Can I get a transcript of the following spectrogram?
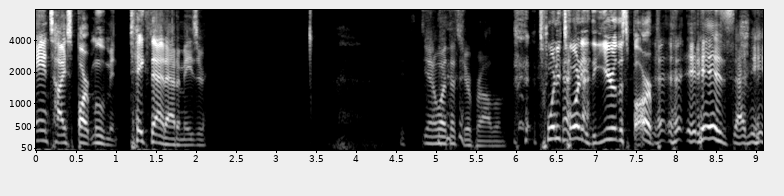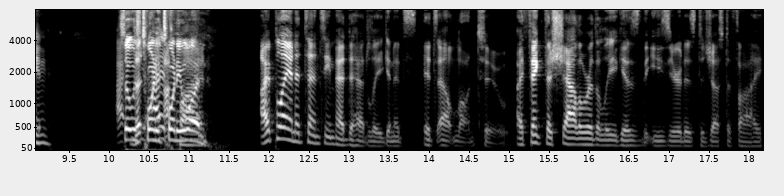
Anti Sparp movement. Take that, Adam Aizer. You know what? That's your problem. 2020, the year of the Sparp. it is. I mean, I- So is but I- 2021. I play in a 10 team head to head league and it's it's outlawed too. I think the shallower the league is, the easier it is to justify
